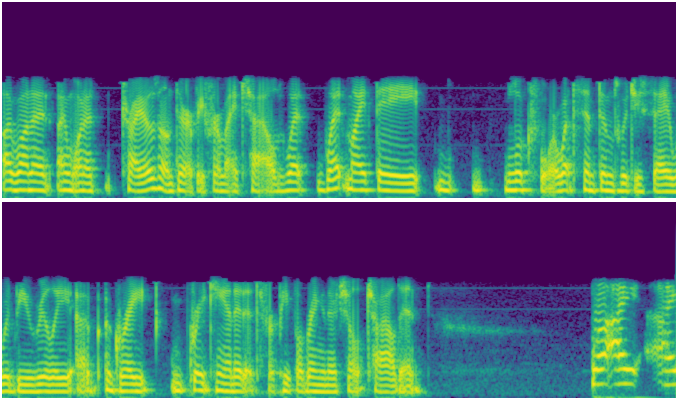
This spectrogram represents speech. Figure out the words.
I want to I want to try ozone therapy for my child. What what might they look for? What symptoms would you say would be really a, a great great candidates for people bringing their child in? Well, I I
